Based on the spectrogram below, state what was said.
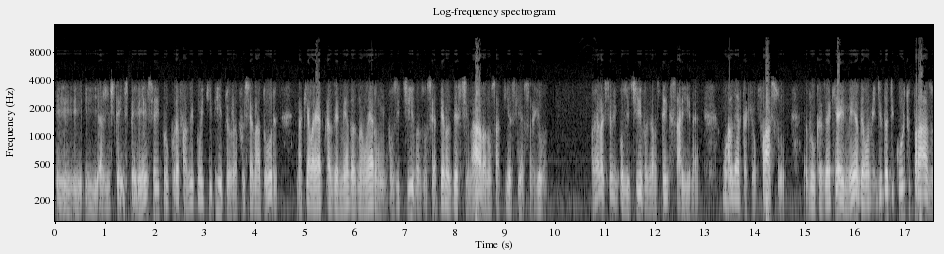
E, e, a gente tem experiência e procura fazer com equilíbrio. Eu já fui senador, naquela época as emendas não eram impositivas, você apenas destinava, não sabia se ia sair. Elas serem impositivas, elas têm que sair, né? Um alerta que eu faço, Lucas, é que a emenda é uma medida de curto prazo,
